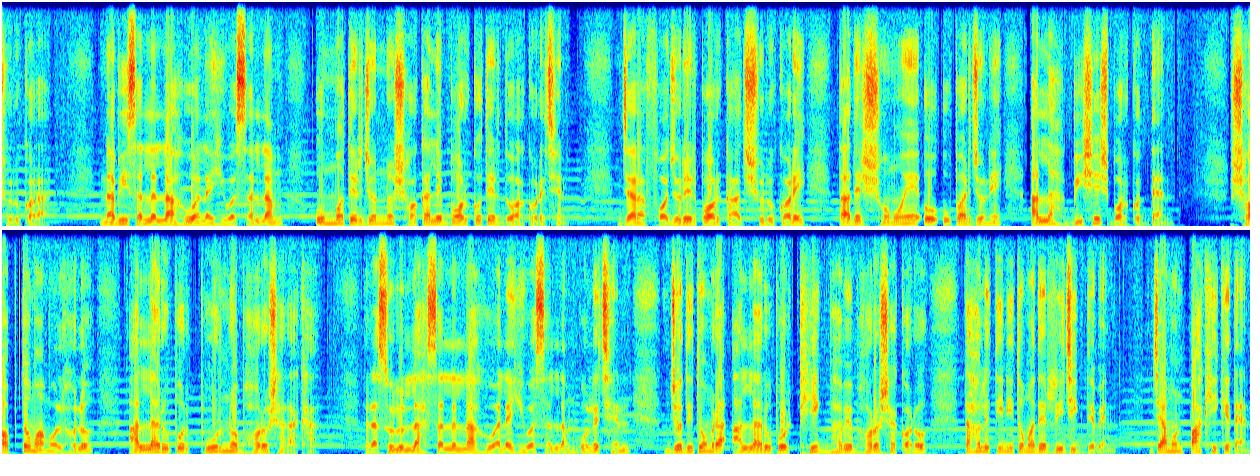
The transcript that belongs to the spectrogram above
শুরু করা। নবী সাল্লাল্লাহু আলহিউসাল্লাম উম্মতের জন্য সকালে বরকতের দোয়া করেছেন। যারা ফজরের পর কাজ শুরু করে, তাদের সময়ে ও উপার্জনে আল্লাহ বিশেষ বরকত দেন। সপ্তম আমল হল আল্লাহর উপর পূর্ণ ভরসা রাখা। রাসূলুল্লাহ সাল্লাল্লাহু আলহিউসাল্লাম বলেছেন, যদি তোমরা আল্লাহর উপর ঠিকভাবে ভরসা করো, তাহলে তিনি তোমাদের রিজিক দেবেন, যেমন পাখিকে দেন।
